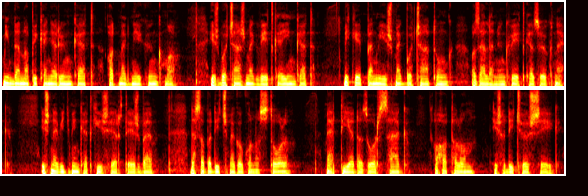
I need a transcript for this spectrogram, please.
Minden napi kenyerünket add meg nékünk ma, és bocsáss meg védkeinket, miképpen mi is megbocsátunk az ellenünk védkezőknek. És ne vigy minket kísértésbe, de szabadíts meg a gonosztól, mert tied az ország, a hatalom és a dicsőség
